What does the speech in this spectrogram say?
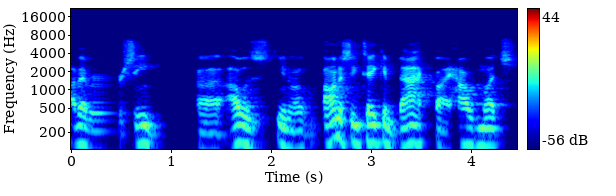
I've ever seen. Uh, I was, you know, honestly taken back by how much,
